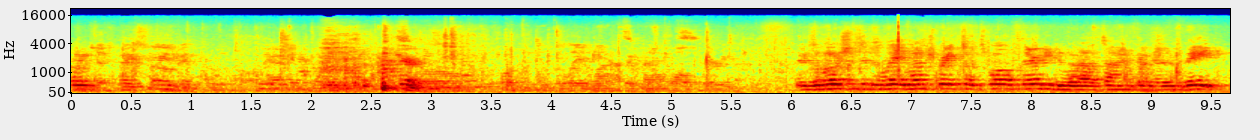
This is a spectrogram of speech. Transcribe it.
Wait, Excuse me. Sure. There's a motion to delay lunch break till twelve thirty to allow time for the debate.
